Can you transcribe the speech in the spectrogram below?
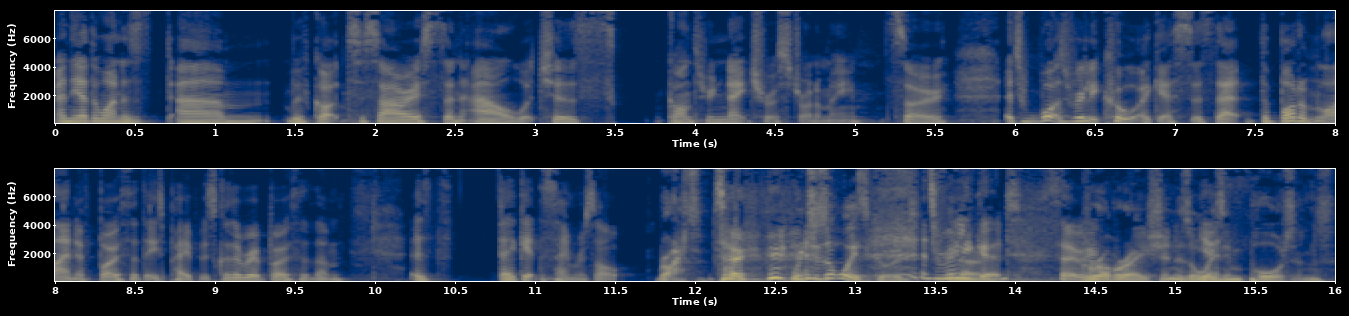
And the other one is um, we've got Tsiaras and Al, which is gone through Nature Astronomy. So it's what's really cool, I guess, is that the bottom line of both of these papers, because I read both of them, is they get the same result. Right. So Which is always good. it's you really know. good. So Corroboration is always Yes. important.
